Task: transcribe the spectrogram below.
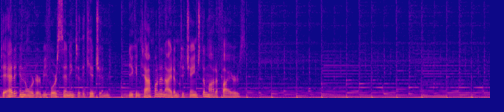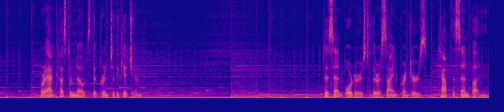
To edit an order before sending to the kitchen, you can tap on an item to change the modifiers, or add custom notes that print to the kitchen. To send orders to their assigned printers, tap the Send button.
